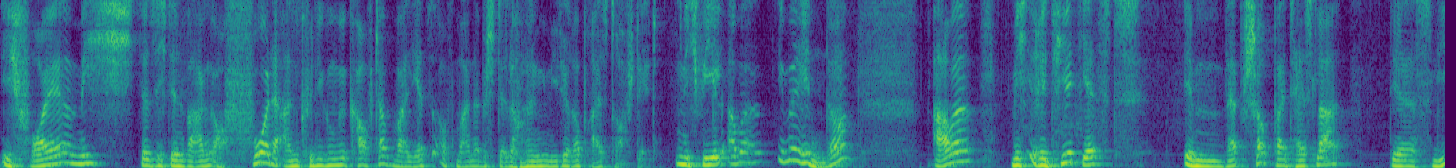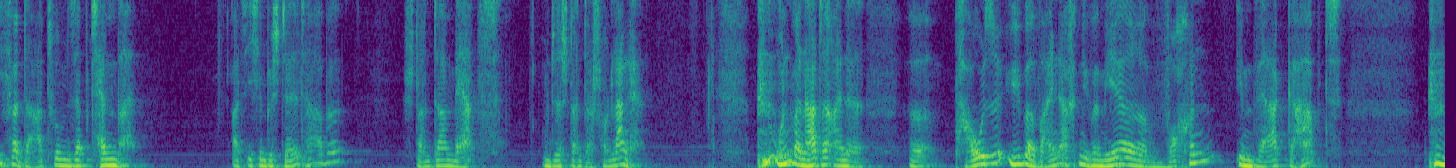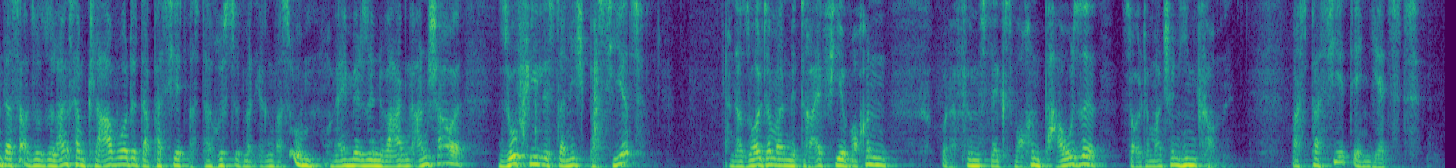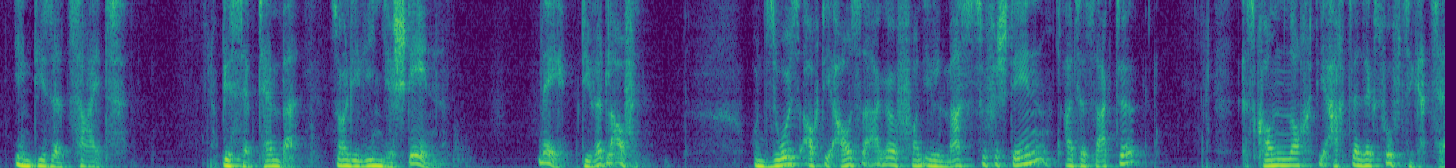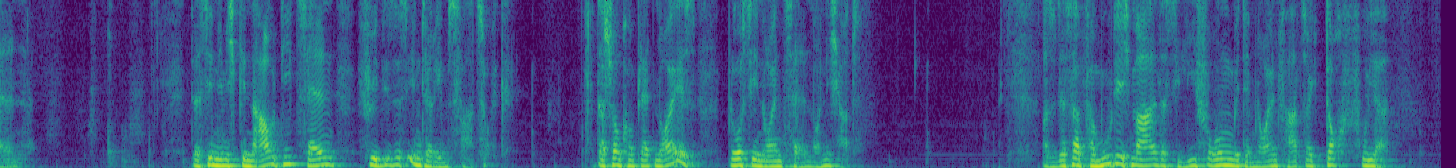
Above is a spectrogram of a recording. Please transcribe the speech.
Ich freue mich, dass ich den Wagen auch vor der Ankündigung gekauft habe, weil jetzt auf meiner Bestellung ein niedriger Preis draufsteht. Nicht viel, aber immerhin. Ne? Aber mich irritiert jetzt im Webshop bei Tesla das Lieferdatum September. Als ich ihn bestellt habe, stand da März. Und das stand da schon lange. Und man hatte eine äh, Pause über Weihnachten, über mehrere Wochen im Werk gehabt dass also so langsam klar wurde, da passiert was, da rüstet man irgendwas um. Und wenn ich mir so den Wagen anschaue, so viel ist da nicht passiert. Da sollte man mit drei, vier Wochen oder fünf, sechs Wochen Pause, sollte man schon hinkommen. Was passiert denn jetzt in dieser Zeit bis September? Soll die Linie stehen? Nee, die wird laufen. Und so ist auch die Aussage von Elon Musk zu verstehen, als er sagte, es kommen noch die 18650er Zellen. Das sind nämlich genau die Zellen für dieses Interimsfahrzeug, das schon komplett neu ist, bloß die neuen Zellen noch nicht hat. Also deshalb vermute ich mal, dass die Lieferungen mit dem neuen Fahrzeug doch früher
